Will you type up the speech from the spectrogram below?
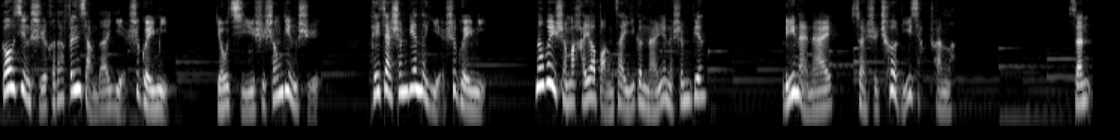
高兴时和她分享的也是闺蜜。尤其是生病时，陪在身边的也是闺蜜，那为什么还要绑在一个男人的身边？李奶奶算是彻底想穿了。三，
